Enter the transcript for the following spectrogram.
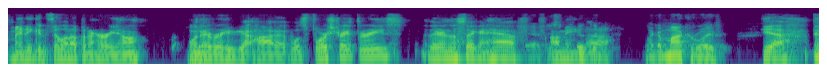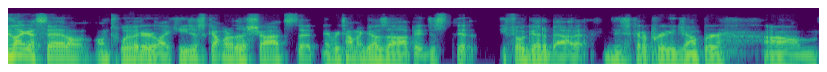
man, he can fill it up in a hurry, huh? Whenever yeah. he got hot, it was four straight threes there in the second half. Yeah, I mean, uh, like a microwave. Yeah, and like I said on, on Twitter, like he just got one of those shots that every time it goes up, it just it, you feel good about it. He's got a pretty jumper. Um,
